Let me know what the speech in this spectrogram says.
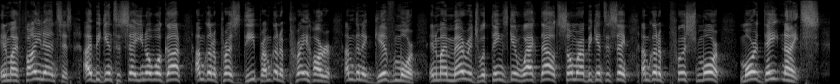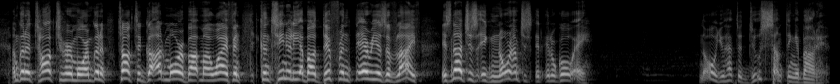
in my finances, I begin to say, you know what, God, I'm going to press deeper. I'm going to pray harder. I'm going to give more. In my marriage, when things get whacked out, somewhere I begin to say, I'm going to push more, more date nights. I'm going to talk to her more. I'm going to talk to God more about my wife and continually about different areas of life. It's not just ignore, I'm just, it, it'll go away. No, you have to do something about it.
